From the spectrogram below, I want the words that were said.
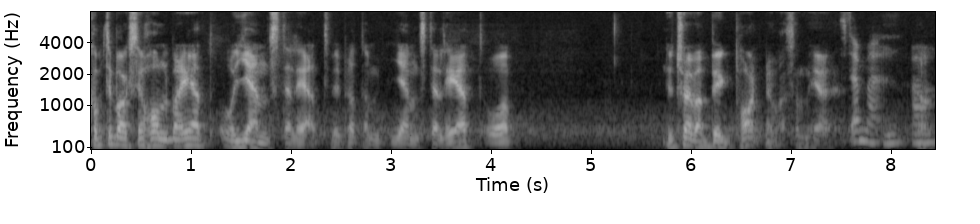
kom tillbaka till hållbarhet och jämställdhet. Vi pratar om jämställdhet och nu tror jag det var Byggpartner va, som är Stämmer. Ja.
